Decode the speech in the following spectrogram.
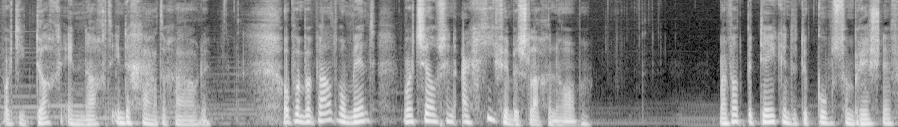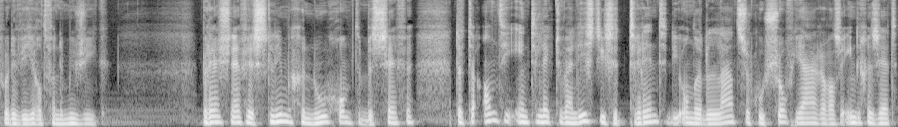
wordt hij dag en nacht in de gaten gehouden. Op een bepaald moment wordt zelfs zijn archief in beslag genomen. Maar wat betekende de komst van Brezhnev voor de wereld van de muziek? Brezhnev is slim genoeg om te beseffen dat de anti-intellectualistische trend die onder de laatste Khrushchev-jaren was ingezet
